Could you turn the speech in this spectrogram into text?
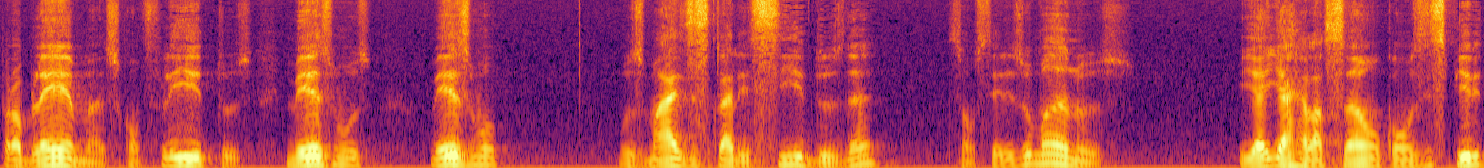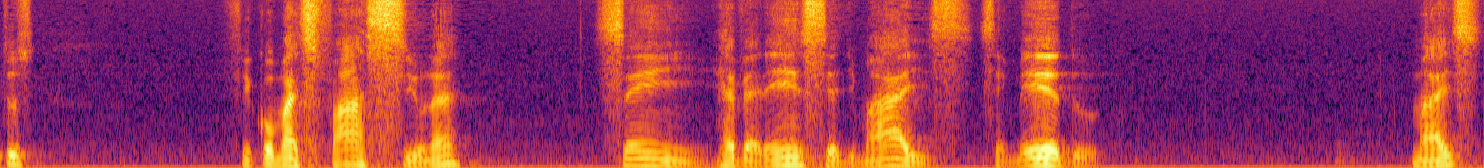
problemas, conflitos, mesmo, mesmo os mais esclarecidos, né? são seres humanos. E aí a relação com os espíritos ficou mais fácil, né? sem reverência demais, sem medo, mas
